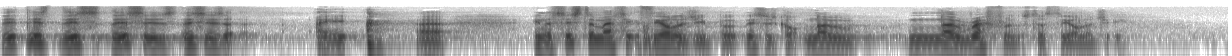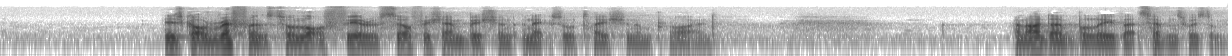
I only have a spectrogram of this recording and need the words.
This, this, this is, this is a, a uh, in a systematic theology book, this has got no no reference to theology. It's got a reference to a lot of fear of selfish ambition and exaltation and pride. And I don't believe that's heaven's wisdom.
